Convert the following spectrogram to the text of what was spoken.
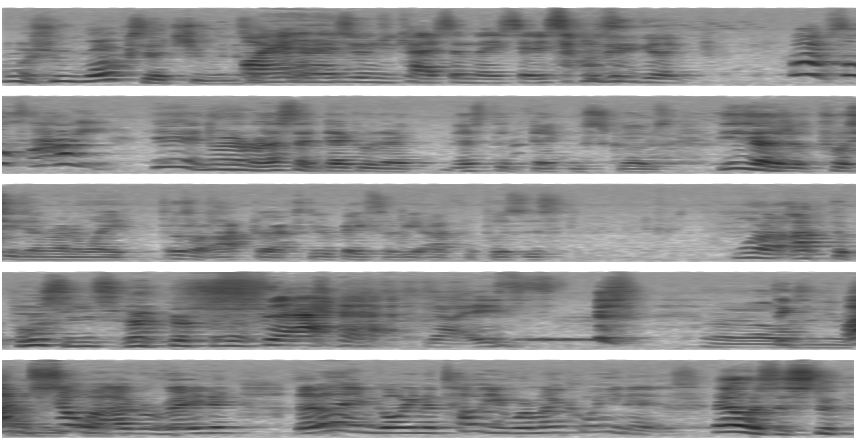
I'm gonna shoot rocks at you. And Oh, like, and as soon as you catch them, they say something like, "Oh, I'm so sorry." Yeah, no, no, no, that's the Deku that that's the Deku scrubs. These guys are just pussies and run away. Those are Octoroks. They're basically octopuses. What are octopussies? nice. I wasn't even trying I'm so funny. aggravated that I am going to tell you where my queen is. That was a stu-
